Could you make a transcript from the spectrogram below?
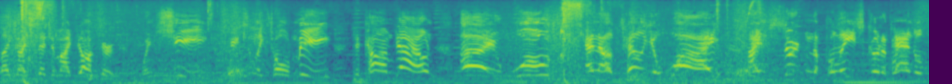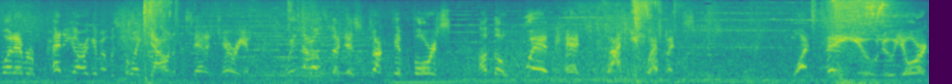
Like I said to my doctor when she recently told me to calm down, I won't, and I'll tell you why. I'm certain the police could have handled whatever petty argument was going down at the sanitarium without the destructive force of the webhead's wacky weapons. What say you, New York?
